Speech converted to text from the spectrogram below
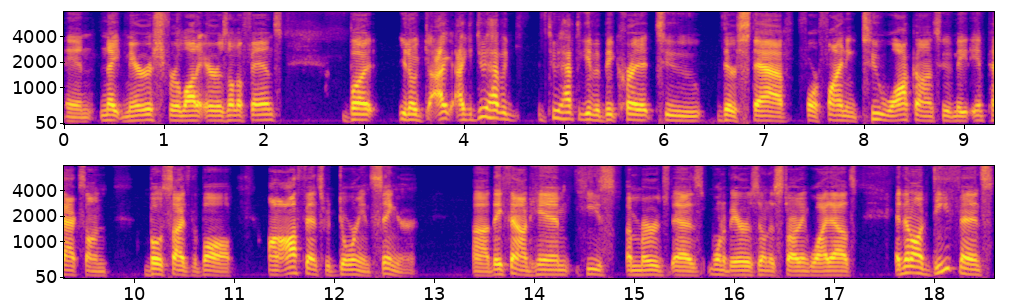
and nightmarish for a lot of Arizona fans, but you know, I, I do have a do have to give a big credit to their staff for finding two walk-ons who have made impacts on both sides of the ball. On offense with Dorian Singer, uh, they found him. He's emerged as one of Arizona's starting wideouts. And then on defense,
